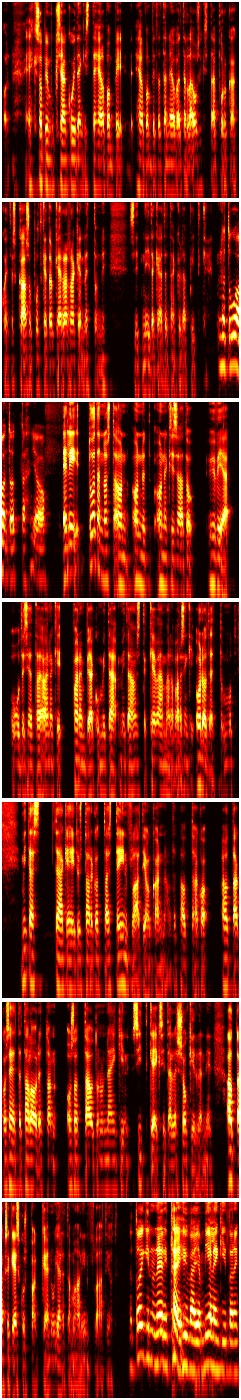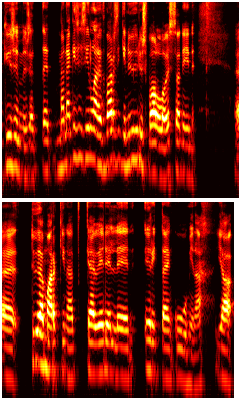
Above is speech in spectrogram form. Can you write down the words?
on, ehkä sopimuksia on kuitenkin sitten helpompi, helpompi tota neuvotella uusiksi tai purkaa, kuin että jos kaasuputket on kerran rakennettu, niin sit niitä käytetään kyllä pitkään. No tuo on totta, joo. Eli tuotannosta on, on nyt onneksi saatu hyviä uutisia tai ainakin parempia kuin mitä, mitä on sitten keväämällä varsinkin odotettu, mutta mitä tämä kehitys tarkoittaa sitten inflaation kannalta, auttaako auttaako se, että taloudet on osoittautunut näinkin sitkeiksi tälle shokille, niin auttaako se keskuspankkeja nujertamaan inflaatiota? No toikin on erittäin hyvä ja mielenkiintoinen kysymys. Että, että mä näkisin sillä että varsinkin Yhdysvalloissa niin ä, työmarkkinat käy edelleen erittäin kuumina ja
